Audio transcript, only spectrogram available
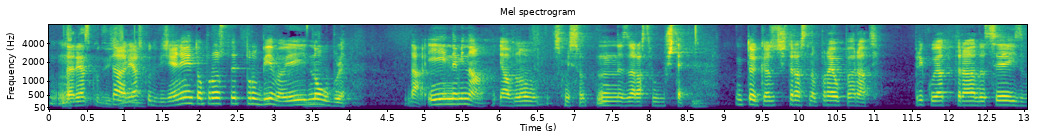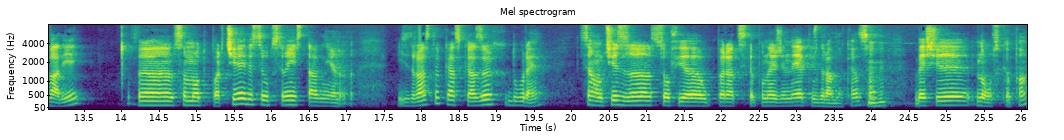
Да, рязко движение. Да, рязко движение, то просто те пробива и много боле. Да, и не минава. Явно, в смисъл, не зараства въобще. И той каза, че трябва да се направи операция при която трябва да се извади а, самото парче и да се отстрани ставния израстък. Аз казах, добре, само че за София операцията, понеже не е по здравна каса, mm-hmm. беше много скъпа.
